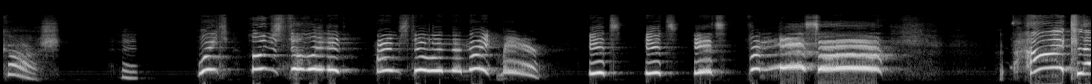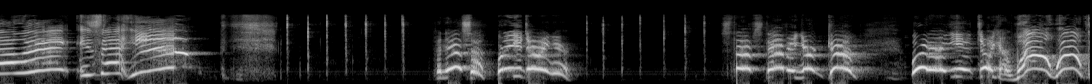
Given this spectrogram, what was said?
gosh, Uh, wait, I'm still in it. I'm still in the nightmare. It's, it's, it's Vanessa. Hi, Chloe. Is that you? Vanessa, what are you doing here? Stop stabbing your gum! What are you doing here? Whoa, whoa.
